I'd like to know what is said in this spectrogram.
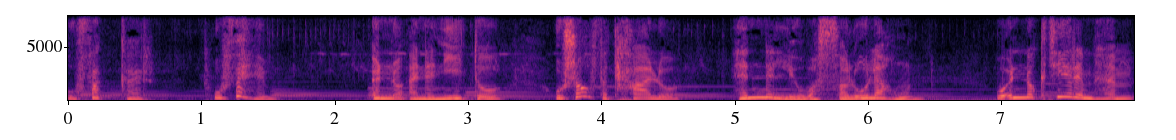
وفكر وفهم إنه أنانيته وشوفة حاله هن اللي وصلوه لهون وإنه كتير مهم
